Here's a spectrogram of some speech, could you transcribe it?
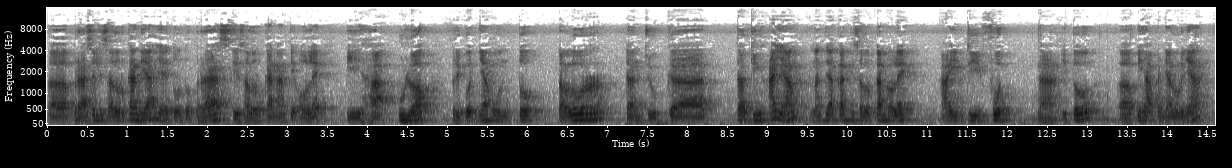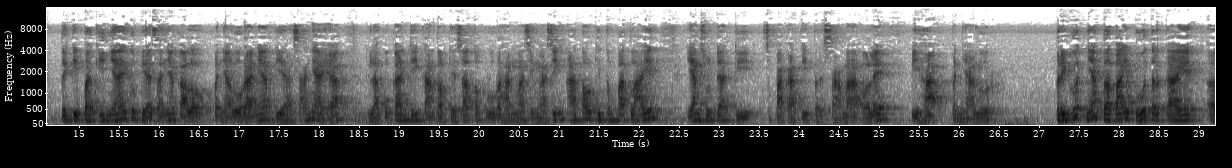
e, berhasil disalurkan ya, yaitu untuk beras disalurkan nanti oleh pihak Bulog. Berikutnya untuk telur dan juga daging ayam nanti akan disalurkan oleh ID Food. Nah, itu e, pihak penyalurnya titik baginya itu biasanya kalau penyalurannya biasanya ya dilakukan di kantor desa atau kelurahan masing-masing atau di tempat lain yang sudah disepakati bersama oleh pihak penyalur. Berikutnya Bapak Ibu terkait e,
